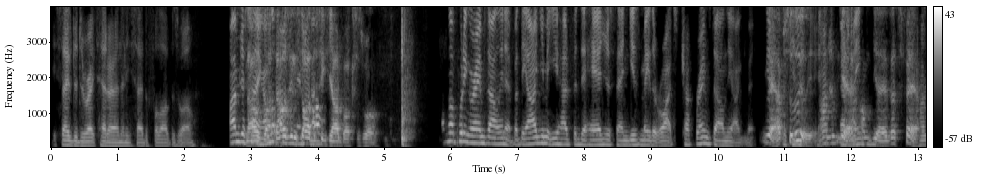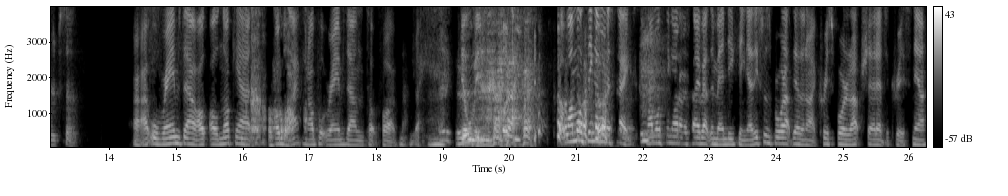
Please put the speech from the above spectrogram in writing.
He saved a direct header and then he saved the follow up as well. I'm just That saying. was, I'm like, that was putting inside the six yard box as well. I'm I'm not putting Ramsdale in it, but the argument you had for De Gea just then gives me the right to chuck Ramsdale in the argument. Yeah, absolutely. yeah, 100, you know yeah, I mean? um, yeah, that's fair. Hundred percent. All right, well, Ramsdale, I'll, I'll knock out Oblak and I'll put Ramsdale in the top five. No, I'm joking. Kill me. But one more thing I want to say. One more thing I want to say about the Mendy thing. Now, this was brought up the other night. Chris brought it up. Shout out to Chris. Now,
